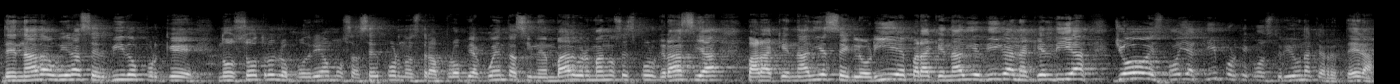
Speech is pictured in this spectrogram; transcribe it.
De nada hubiera servido porque nosotros lo podríamos hacer por nuestra propia cuenta. Sin embargo, hermanos, es por gracia para que nadie se gloríe, para que nadie diga en aquel día, yo estoy aquí porque construí una carretera,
